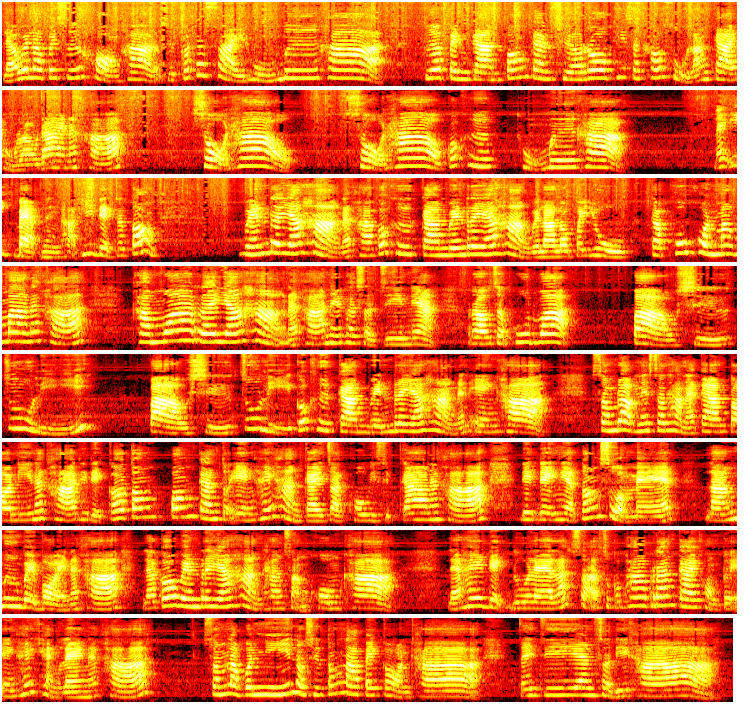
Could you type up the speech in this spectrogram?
แล้วเวลาไปซื้อของค่ะ เราซื้อก็จะใส่ถุงมือค่ะ เพื่อเป็นการป้องกันเชื้อโรคที่จะเข้าสู่ร่างกายของเราได้นะคะโฉเท่าโฉเท่าก็คือถุงมือค่ะ และอีกแบบหนึ่งค่ะที่เด็กจะต้องเว้นระยะห่างนะคะ ก็คือการเว้นระยะห่างเวลาเราไปอยู่กับผู้คนมากๆนะคะคำว่าระยะห่างนะคะ ในภาษาจีนเนี่ย เราจะพูดว่าเป่าชือจู่หลี เป่าชือจู่หลีก็คือการเว้นระยะห่างนั่นเองค่ะสำหรับในสถานการณ์ตอนนี้นะคะเด็กๆก็ต้องป้องกันตัวเองให้ห่างไกลจากโควิด -19 นะคะ เด็กๆเนี่ยต้องสวมแมสล้างมือบ่อยๆนะคะ แล้วก็เว้นระยะห่างทางสังคมค่ะ และให้เด็กดูแลรักษาสุขภาพร่างกายของตัวเองให้แข็งแรงนะคะสำหรับวันนี้เราชิวต้องลาไปก่อนค่ะ ใจเจียน สวัสดีค่ะ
